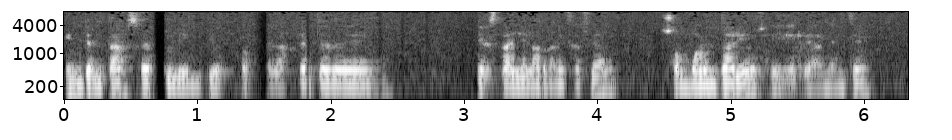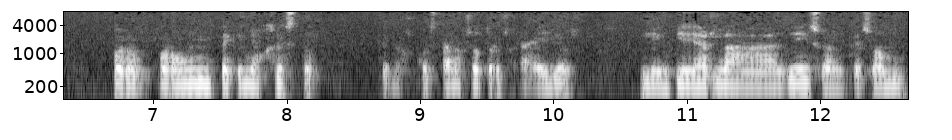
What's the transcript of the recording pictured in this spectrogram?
intentar ser limpio, porque la gente de, que está ahí en la organización son voluntarios y realmente por, por un pequeño gesto que nos cuesta a nosotros, a ellos, limpiar la Jameson, que son,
